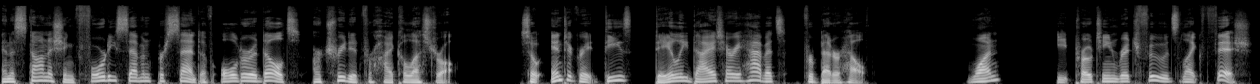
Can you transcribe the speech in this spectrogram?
An astonishing 47% of older adults are treated for high cholesterol. So integrate these daily dietary habits for better health. 1. Eat protein rich foods like fish,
